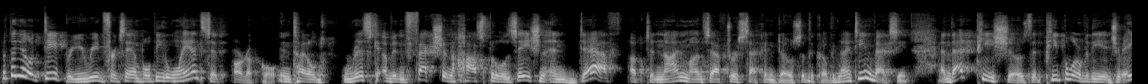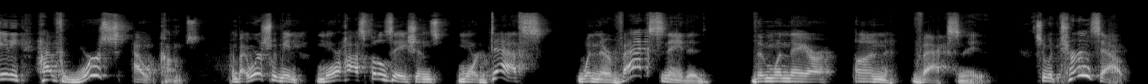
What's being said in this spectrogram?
But then you look deeper. You read, for example, the Lancet article entitled Risk of Infection, Hospitalization, and Death up to nine months after a second dose of the COVID-19 vaccine. And that piece shows that people over the age of 80 have worse outcomes. And by worse, we mean more hospitalizations, more deaths when they're vaccinated than when they are unvaccinated. So it turns out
